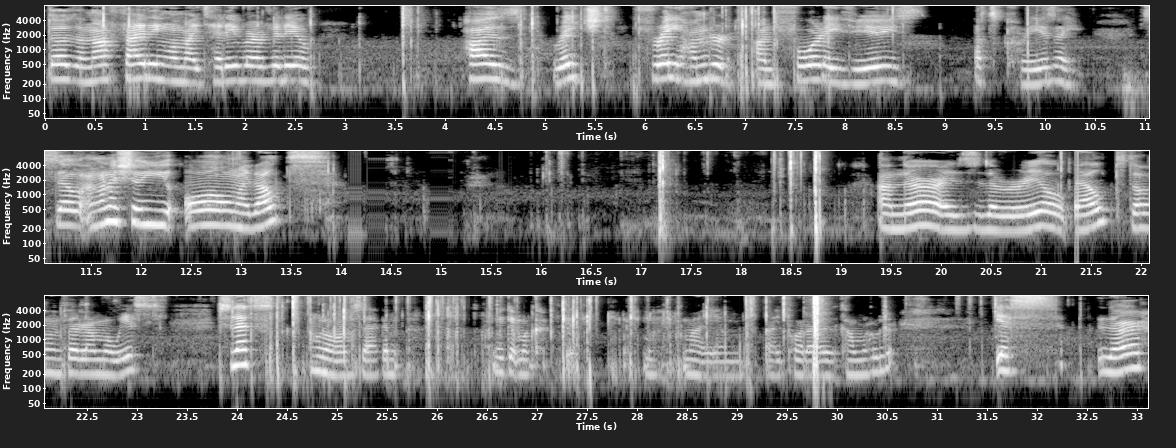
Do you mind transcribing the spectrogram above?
does, that fighting on my teddy bear video has reached 340 views. That's crazy. So I'm going to show you all my belts. And there is the real belt doesn't fit around my waist so let's hold on a second. Let me get my get my um iPod out of the camera holder. Yes there.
